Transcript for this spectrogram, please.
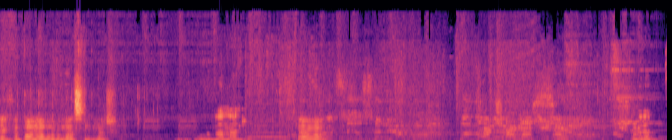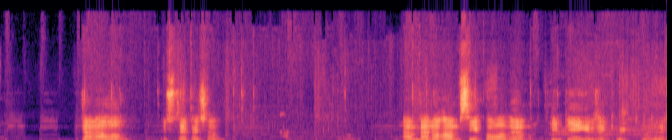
Dakika bana vurmasınlar. Buradalar. Tamam. Şurada. Canı alalım. Üste kaçalım. Tamam ben o hamsiyi kovalıyorum. TP'ye girecek büyük ihtimalle.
